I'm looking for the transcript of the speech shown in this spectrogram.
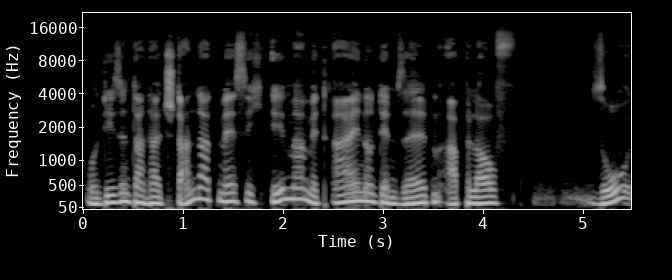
Und die sind dann halt standardmäßig immer mit ein und demselben Ablauf so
